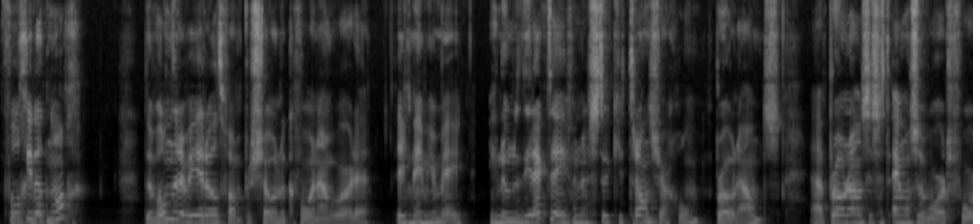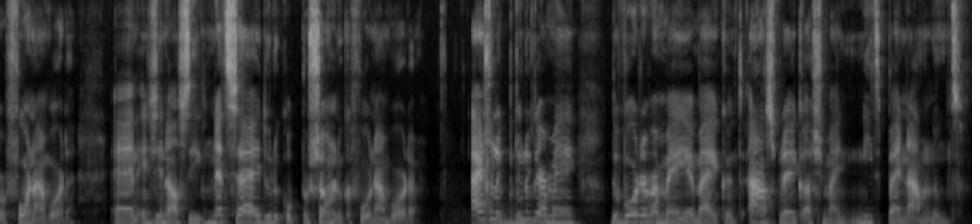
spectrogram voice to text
Volg je dat nog? De wonderenwereld van persoonlijke voornaamwoorden. Ik neem je mee. Ik noemde direct even een stukje transjargon, pronouns. Uh, pronouns is het Engelse woord voor voornaamwoorden. En in zinnen als die ik net zei, doe ik op persoonlijke voornaamwoorden. Eigenlijk bedoel ik daarmee de woorden waarmee je mij kunt aanspreken als je mij niet bij naam noemt.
